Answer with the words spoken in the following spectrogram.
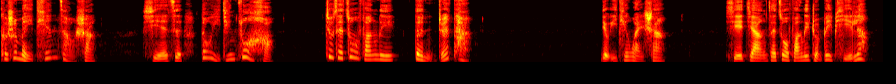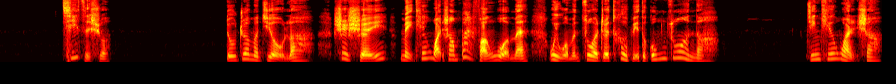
可是每天早上，鞋子都已经做好，就在作坊里等着他。有一天晚上。鞋匠在作坊里准备皮料。妻子说：“都这么久了，是谁每天晚上拜访我们，为我们做着特别的工作呢？今天晚上，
